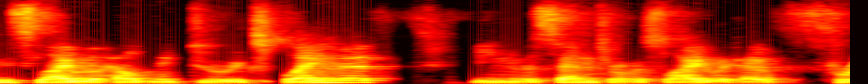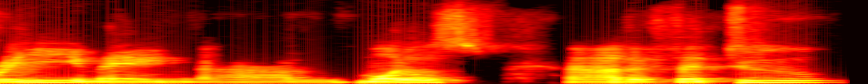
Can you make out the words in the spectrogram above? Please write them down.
this slide will help me to explain that. In the center of the slide, we have three main um, models. Uh, the, the, two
